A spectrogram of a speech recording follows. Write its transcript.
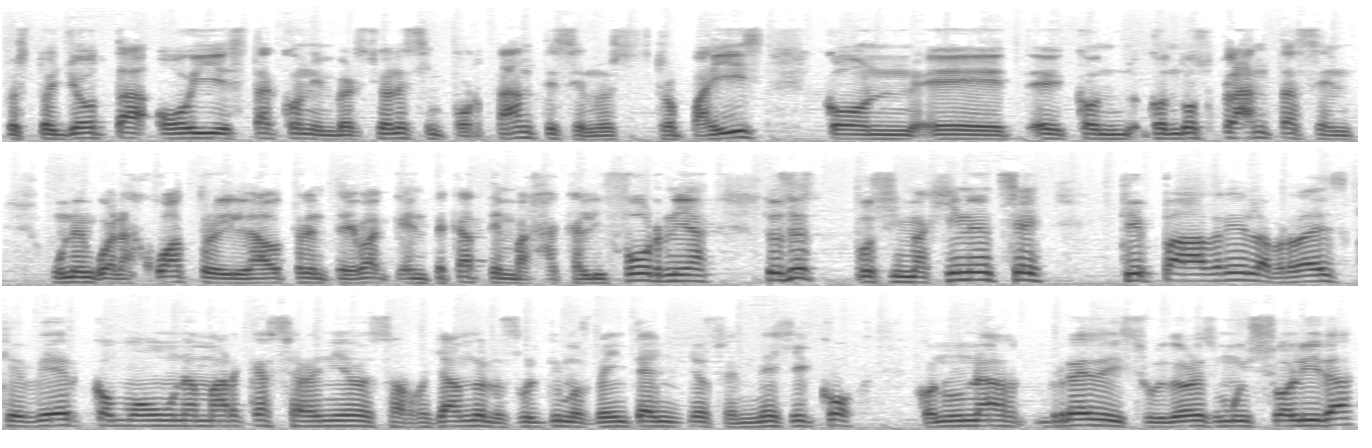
pues Toyota hoy está con inversiones importantes en nuestro país, con, eh, eh, con, con, dos plantas, en una en Guanajuato y la otra en, Teba, en Tecate, en Baja California. Entonces, pues imagínense qué padre, la verdad es que ver cómo una marca se ha venido desarrollando en los últimos 20 años en México con una red de distribuidores muy sólida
